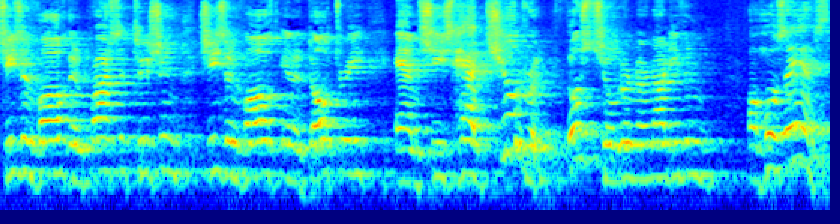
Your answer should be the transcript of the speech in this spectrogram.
She's involved in prostitution, she's involved in adultery, and she's had children. Those children are not even Hosea's.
